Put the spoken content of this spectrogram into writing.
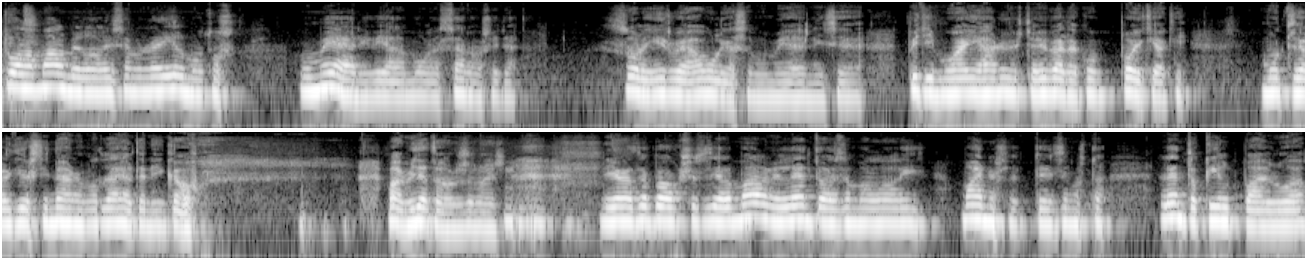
tuolla Malmilla oli semmoinen ilmoitus. Mun mieheni vielä mulle sanoi sitä. Se oli hirveän avulias mun mieheni. Se piti mua ihan yhtä hyvänä kuin poikiakin. Mutta se oli tietysti nähnyt mut läheltä niin kauan. Vai mitä tuohon sanoisi? niin joka tapauksessa siellä Malmin lentoasemalla oli mainostettiin semmoista lentokilpailua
